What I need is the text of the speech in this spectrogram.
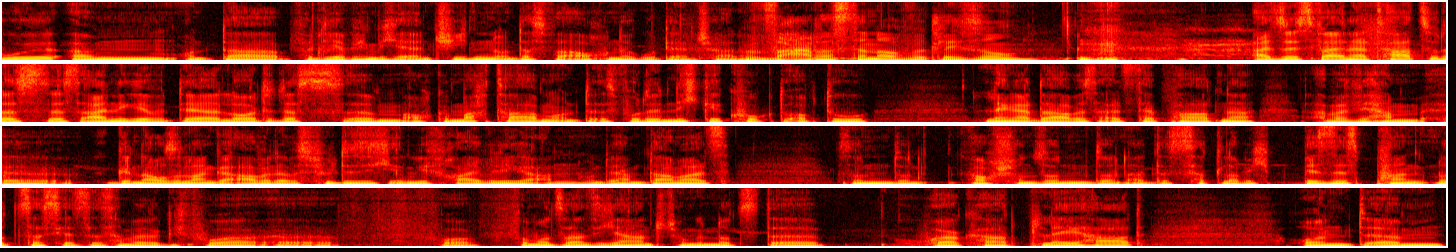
cool ähm, und da für die habe ich mich entschieden und das war auch eine gute Entscheidung. War das dann auch wirklich so? Also es war in der Tat so, dass, dass einige der Leute das ähm, auch gemacht haben und es wurde nicht geguckt, ob du länger da bist als der Partner. Aber wir haben äh, genauso lange gearbeitet, aber es fühlte sich irgendwie freiwilliger an. Und wir haben damals so ein, so ein auch schon so ein, so ein das hat glaube ich Business Punk nutzt das jetzt, das haben wir wirklich vor, äh, vor 25 Jahren schon genutzt, äh, Work Hard, Play Hard. Und ähm,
